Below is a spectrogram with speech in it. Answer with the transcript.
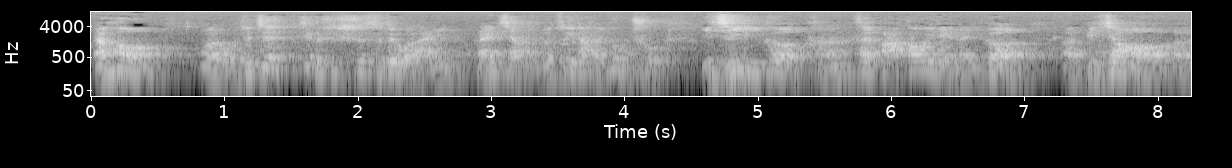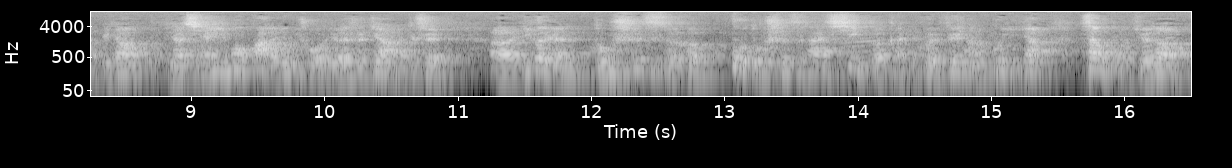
然后。呃，我觉得这这个是诗词对我来来讲一个最大的用处，以及一个可能再拔高一点的一个呃比较呃比较比较潜移默化的用处。我觉得是这样的，就是呃一个人读诗词和不读诗词，他的性格肯定会非常的不一样。像我觉得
